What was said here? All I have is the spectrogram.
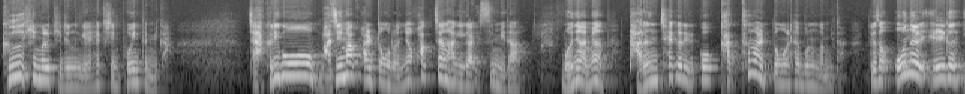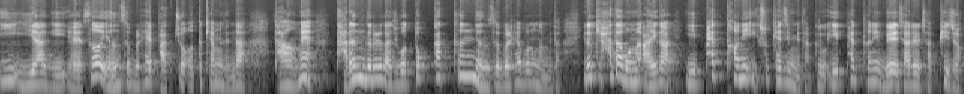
그 힘을 기르는 게 핵심 포인트입니다. 자, 그리고 마지막 활동으로는요, 확장하기가 있습니다. 뭐냐면, 다른 책을 읽고 같은 활동을 해보는 겁니다. 그래서 오늘 읽은 이 이야기에서 연습을 해 봤죠. 어떻게 하면 된다. 다음에 다른 글을 가지고 똑같은 연습을 해보는 겁니다. 이렇게 하다 보면 아이가 이 패턴이 익숙해집니다. 그리고 이 패턴이 뇌 자리를 잡히죠.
